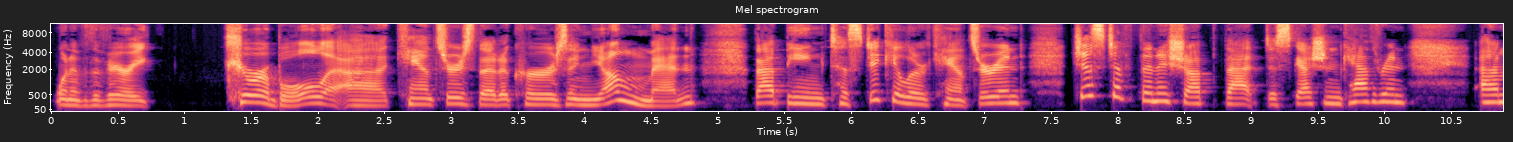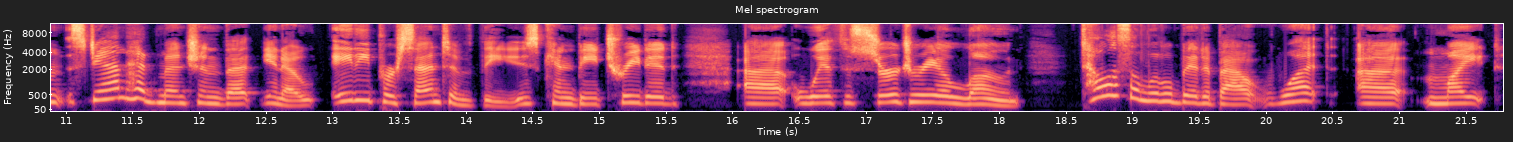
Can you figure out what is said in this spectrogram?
one of the very curable uh, cancers that occurs in young men, that being testicular cancer. And just to finish up that discussion, Katherine, um, Stan had mentioned that, you know, 80% of these can be treated uh, with surgery alone. Tell us a little bit about what uh, might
